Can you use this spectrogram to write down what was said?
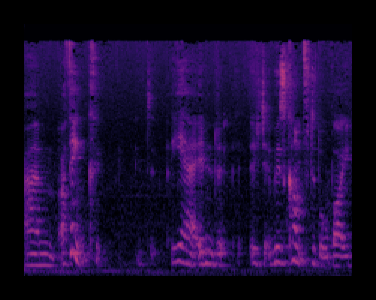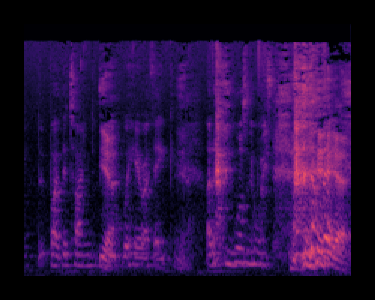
um, I think, yeah, in, it was comfortable by by the time yeah. we were here. I think. Yeah. I don't, it wasn't always. but, yeah.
